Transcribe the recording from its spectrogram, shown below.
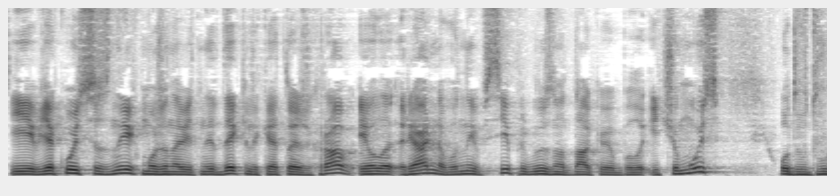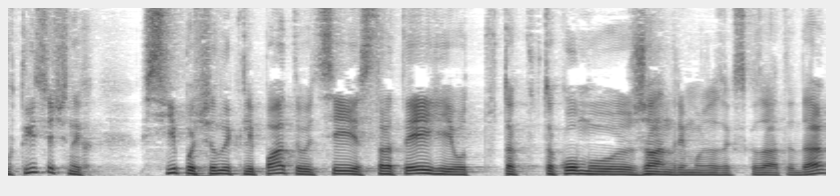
І в якусь з них, може навіть не в декілька, я теж грав, і реально вони всі приблизно однакові були. І чомусь, от в 2000-х, всі почали кліпати оці стратегії, от в, так, в такому жанрі, можна так сказати. да?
